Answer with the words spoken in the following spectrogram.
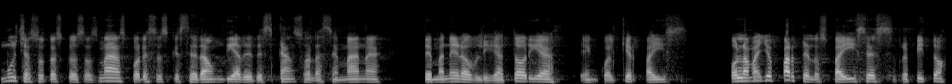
muchas otras cosas más, por eso es que se da un día de descanso a la semana de manera obligatoria en cualquier país, o la mayor parte de los países, repito,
